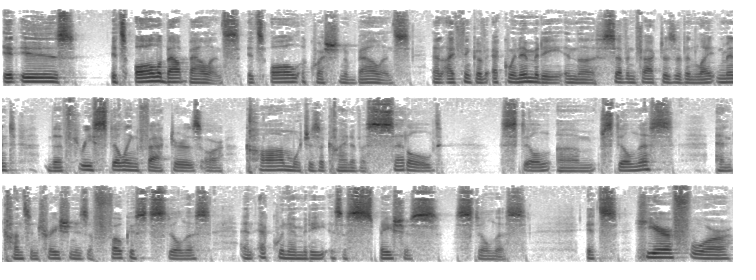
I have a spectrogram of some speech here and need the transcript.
it is, it's all about balance. It's all a question of balance. And I think of equanimity in the seven factors of enlightenment. The three stilling factors are calm, which is a kind of a settled still um, stillness, and concentration is a focused stillness, and equanimity is a spacious stillness. It's here for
